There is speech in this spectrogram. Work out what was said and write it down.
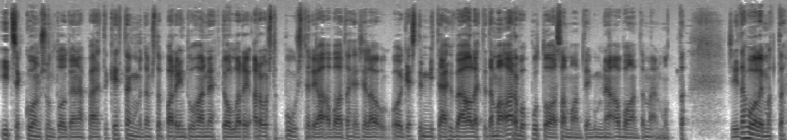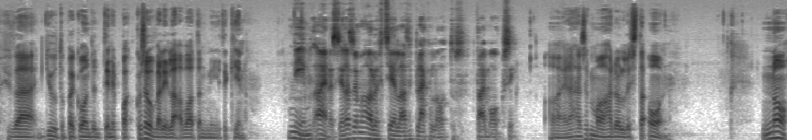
itse konsultoitu enää että kehtaanko mä tämmöistä parin tuhannen dollarin arvoista boosteria avata, ja siellä on oikeasti mitään hyvää ole, että tämä arvo putoaa saman tien, kun minä avaan tämän, mutta siitä huolimatta hyvää YouTube-kontenttia, niin pakko se on välillä avata niitäkin. Niin, mutta aina siellä se mahdollista, siellä on se Black Lotus tai Moxi. Ainahan se mahdollista on. No,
